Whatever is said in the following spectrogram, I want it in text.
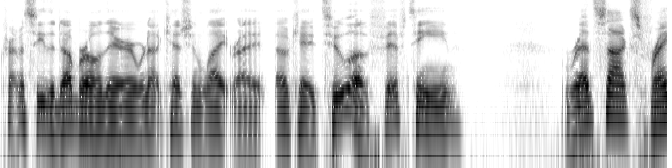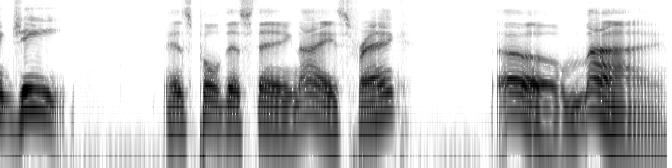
trying to see the number on there. We're not catching light right. Okay, 2 of 15. Red Sox Frank G has pulled this thing. Nice, Frank. Oh my.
